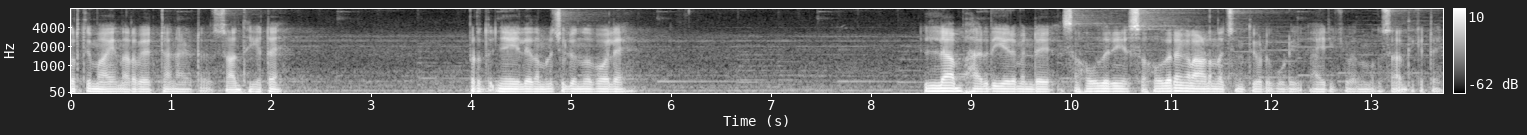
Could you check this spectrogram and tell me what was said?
കൃത്യമായി നിറവേറ്റാനായിട്ട് സാധിക്കട്ടെ? പ്രതിജ്ഞയിൽ നമ്മൾ ചൊല്ലുന്നത് പോലെ എല്ലാ ഭാരതീയരും എന്റെ സഹോദരി സഹോദരങ്ങളാണെന്ന ചിന്തയോടുകൂടി ആയിരിക്കുവാൻ നമുക്ക് സാധിക്കട്ടെ.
